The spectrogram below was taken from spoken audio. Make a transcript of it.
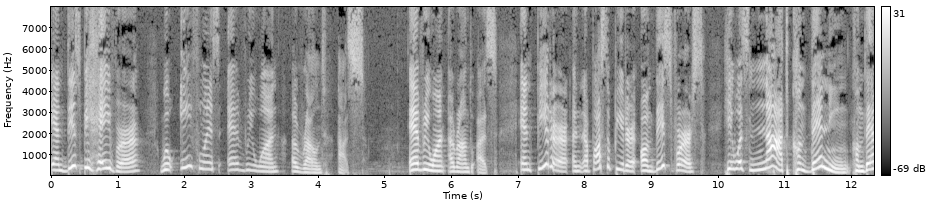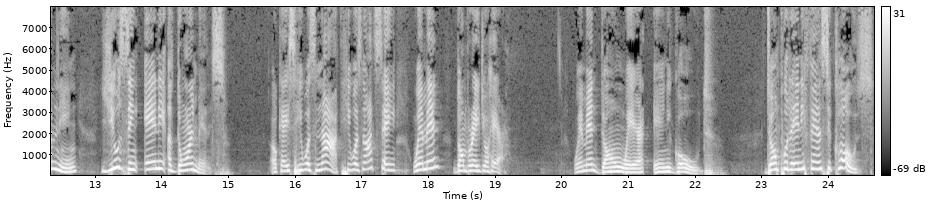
And this behavior will influence everyone around us. Everyone around us. And Peter, and Apostle Peter, on this verse, he was not condemning, condemning using any adornments. Okay, so he was not. He was not saying, women, don't braid your hair. Women, don't wear any gold. Don't put any fancy clothes.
